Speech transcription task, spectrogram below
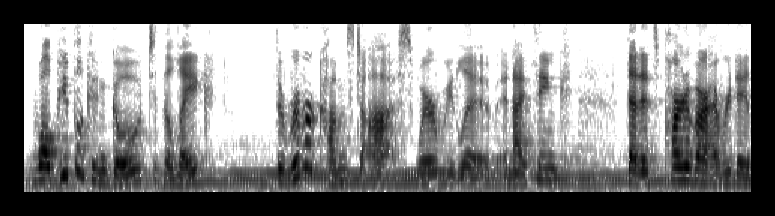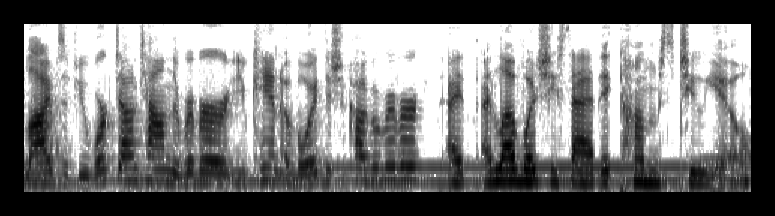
While people can go to the lake, the river comes to us where we live. And I think that it's part of our everyday lives. If you work downtown, the river, you can't avoid the Chicago River. I, I love what she said. It comes to you.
